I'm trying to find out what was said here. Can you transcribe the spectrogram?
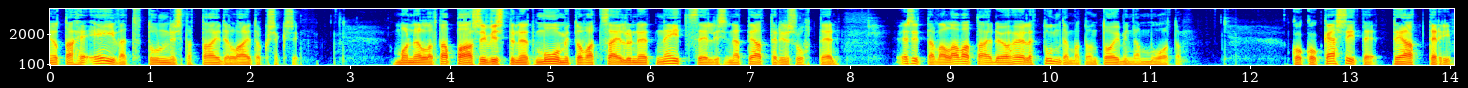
jota he eivät tunnista taidelaitokseksi. Monella tapaa sivistyneet muumit ovat säilyneet neitseellisinä teatterin suhteen. Esittävä lavataide on heille tuntematon toiminnan muoto. Koko käsite teatteri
